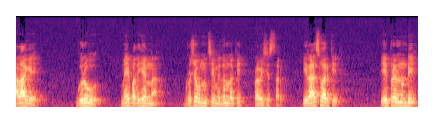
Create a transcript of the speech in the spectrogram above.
అలాగే గురువు మే పదిహేనున వృషభం నుంచి మిథునంలోకి ప్రవేశిస్తారు. ఈ రాశి వారికి ఏప్రిల్ నుండి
